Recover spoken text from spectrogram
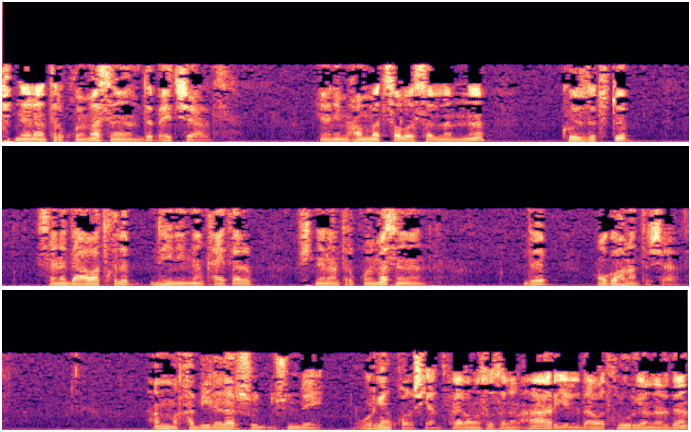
fitnalantirib qo'ymasin deb aytishardi. Ya'ni muhammad sallallohu alayhi vasallamni ko'zda tutib seni da'vat qilib diningdan qaytarib fitnalantirib qo'ymasin deb ogohlantirishardi. Hamma qabilalar shunday o'rganib qolishgan payg'ambar sallallohu alayhi vasallam har yili da'vat qilaverganlaridan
